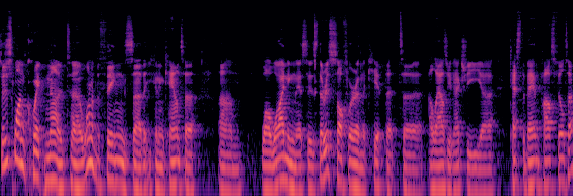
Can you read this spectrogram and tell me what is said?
So just one quick note, uh, one of the things uh, that you can encounter um, while winding this is there is software in the kit that uh, allows you to actually uh, test the band pass filter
